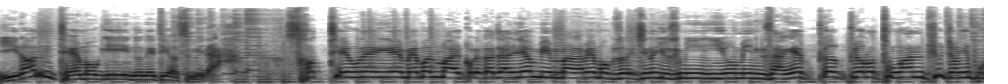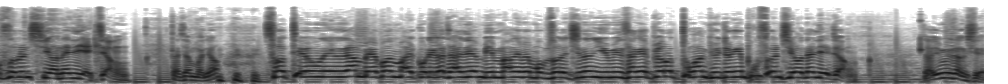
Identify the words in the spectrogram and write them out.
이런 대목이 눈에 띄었습니다. 서태훈에 의해 매번 말꼬리가 잘려 민망함에 몸소리치는 유수민, 유민상의 뼈, 뾰로통한 표정이 복수를 지어낼 예정. 다시 한 번요. 서태훈에 의한 매번 말꼬리가 잘려 민망함에 몸소리치는 유민상의 뾰로통한 표정이 복수를 지어낼 예정. 자, 유민상 씨.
